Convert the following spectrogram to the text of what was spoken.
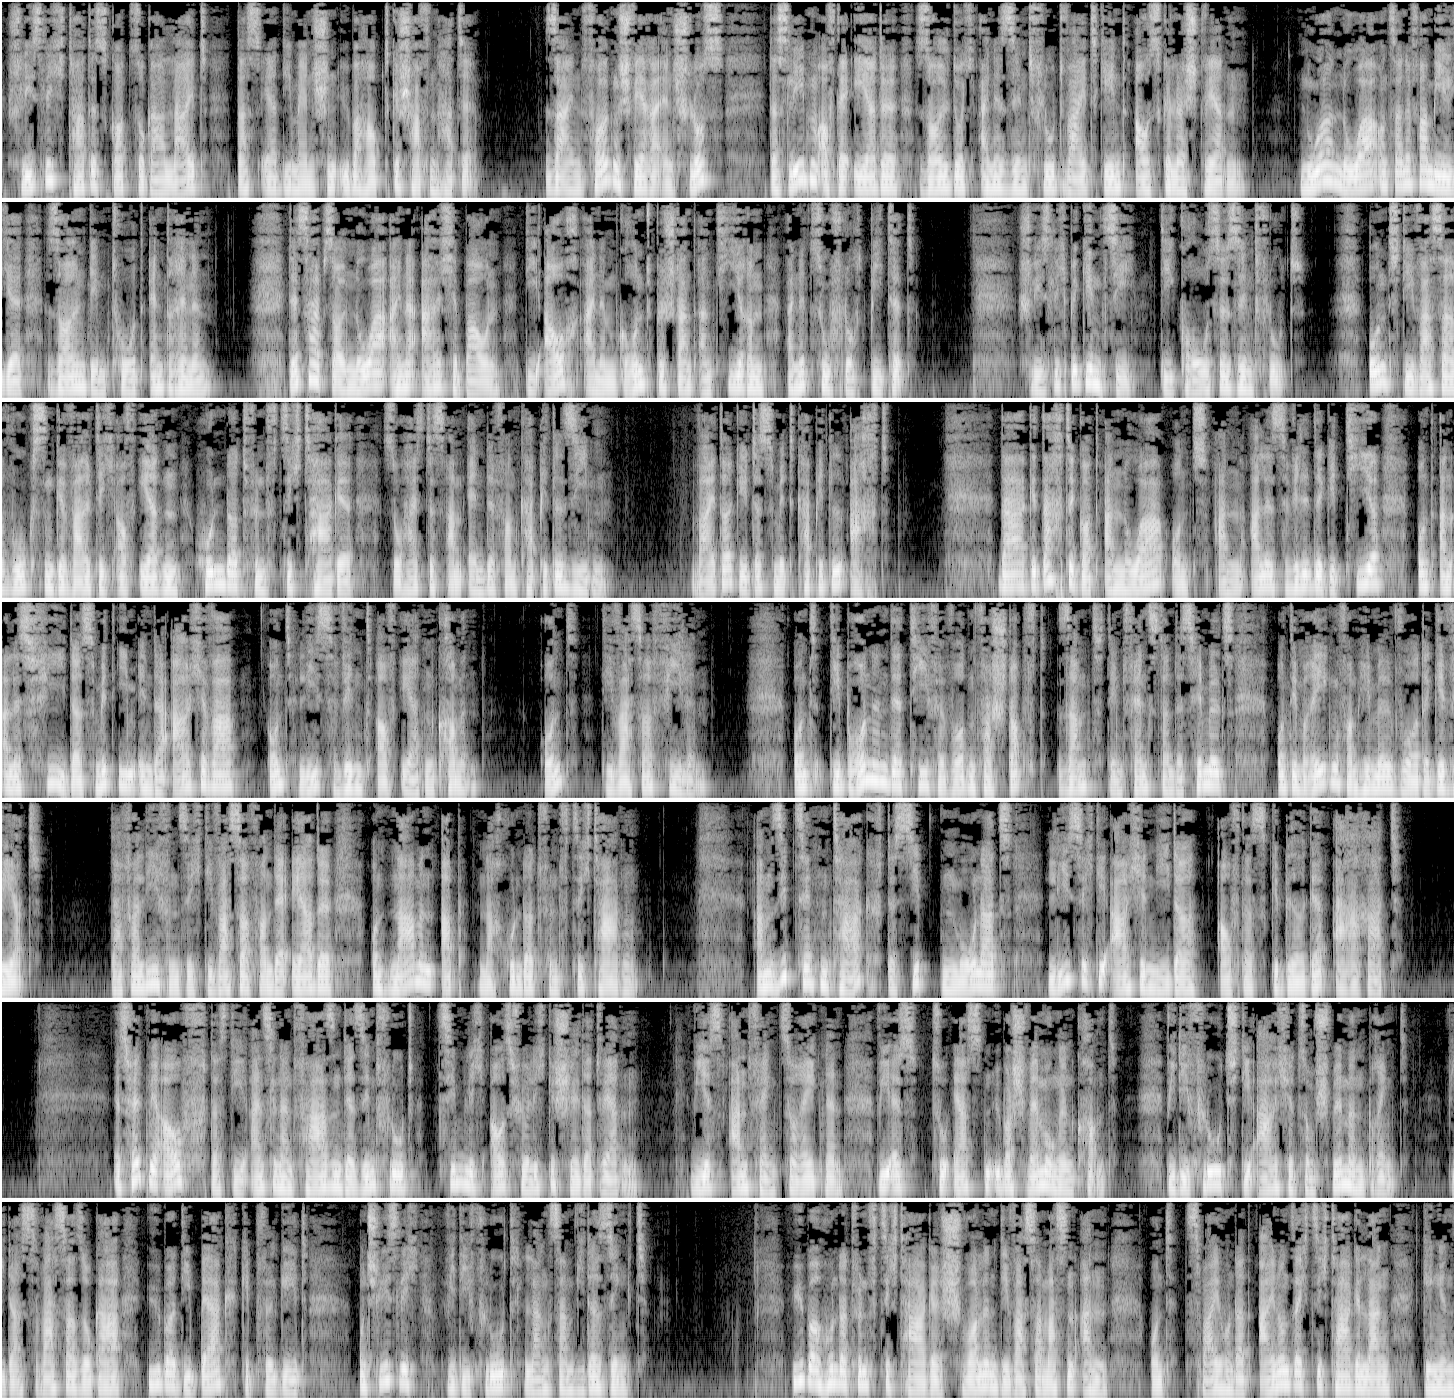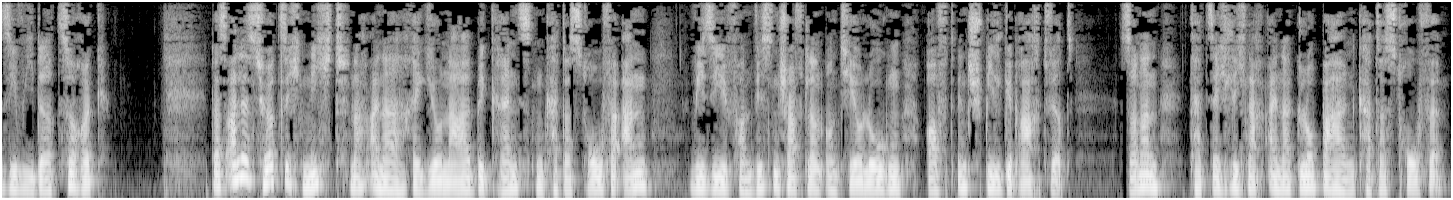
Schließlich tat es Gott sogar leid, dass er die Menschen überhaupt geschaffen hatte. Sein folgenschwerer Entschluss, das Leben auf der Erde soll durch eine Sintflut weitgehend ausgelöscht werden. Nur Noah und seine Familie sollen dem Tod entrinnen. Deshalb soll Noah eine Arche bauen, die auch einem Grundbestand an Tieren eine Zuflucht bietet. Schließlich beginnt sie, die große Sintflut. Und die Wasser wuchsen gewaltig auf Erden 150 Tage, so heißt es am Ende von Kapitel 7. Weiter geht es mit Kapitel 8. Da gedachte Gott an Noah und an alles wilde Getier und an alles Vieh, das mit ihm in der Arche war, und ließ Wind auf Erden kommen. Und die Wasser fielen. Und die Brunnen der Tiefe wurden verstopft samt den Fenstern des Himmels, und dem Regen vom Himmel wurde gewehrt. Da verliefen sich die Wasser von der Erde und nahmen ab nach hundertfünfzig Tagen. Am siebzehnten Tag des siebten Monats ließ sich die Arche nieder auf das Gebirge Ararat. Es fällt mir auf, dass die einzelnen Phasen der Sintflut ziemlich ausführlich geschildert werden. Wie es anfängt zu regnen, wie es zu ersten Überschwemmungen kommt, wie die Flut die Arche zum Schwimmen bringt, wie das Wasser sogar über die Berggipfel geht und schließlich wie die Flut langsam wieder sinkt. Über 150 Tage schwollen die Wassermassen an und 261 Tage lang gingen sie wieder zurück. Das alles hört sich nicht nach einer regional begrenzten Katastrophe an, wie sie von Wissenschaftlern und Theologen oft ins Spiel gebracht wird, sondern tatsächlich nach einer globalen Katastrophe.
